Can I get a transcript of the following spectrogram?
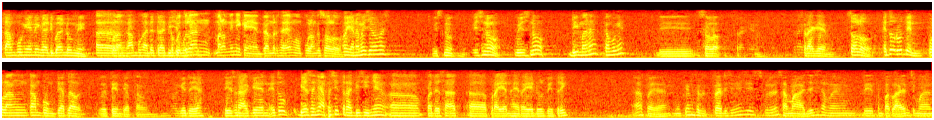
kampungnya ini nggak di Bandung nih? Uh, pulang kampung ada tradisi. Kebetulan mudik? malam ini kayaknya drummer saya mau pulang ke Solo. Oh ya namanya siapa mas? Wisnu. Wisnu. Wisnu di mana kampungnya? Di Solo. Sragen. Solo. Itu rutin pulang kampung tiap tahun. Rutin tiap tahun. Oh gitu ya. Di Sragen itu biasanya apa sih tradisinya uh, pada saat uh, perayaan Hari Raya Idul Fitri? Apa ya? Mungkin tradisinya sih sebenarnya sama aja sih sama yang di tempat lain cuman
